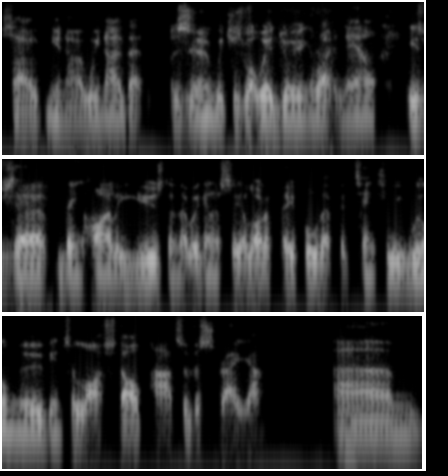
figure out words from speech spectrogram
So, you know, we know that Zoom, which is what we're doing right now, is uh, being highly used, and that we're going to see a lot of people that potentially will move into lifestyle parts of Australia um,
